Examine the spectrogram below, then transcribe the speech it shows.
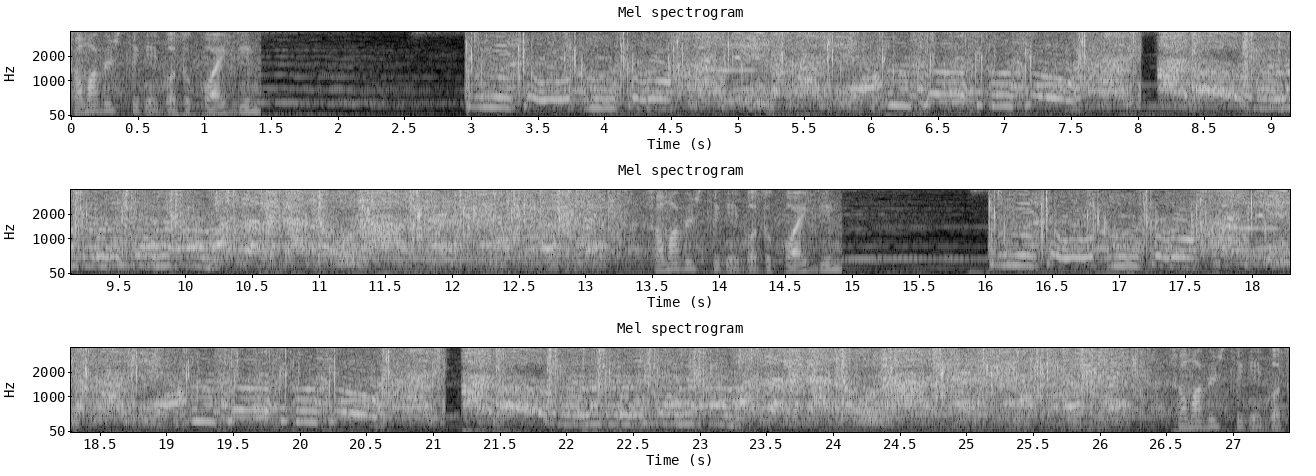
সমাবেশ থেকে গত কয়েকদিন সমাবেশ থেকে গত কয়েকদিন সমাবেশ থেকে গত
